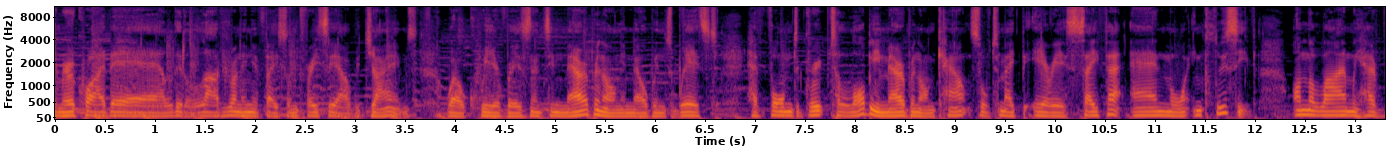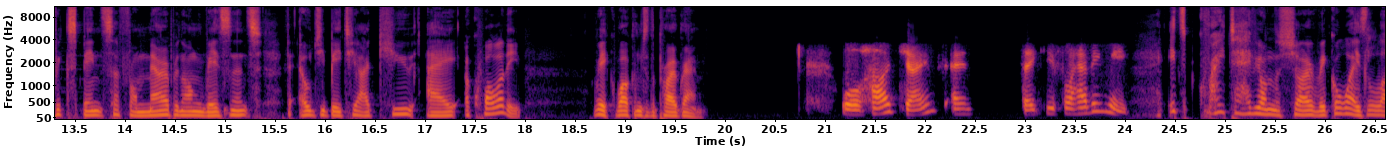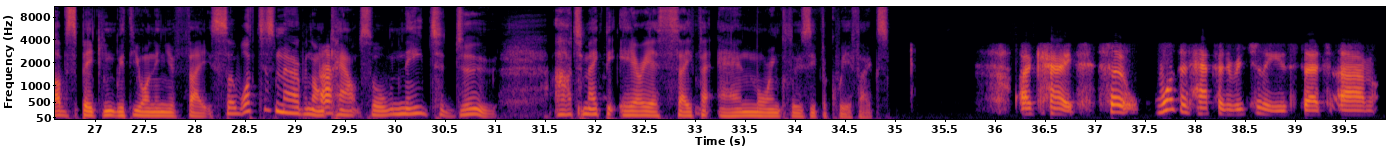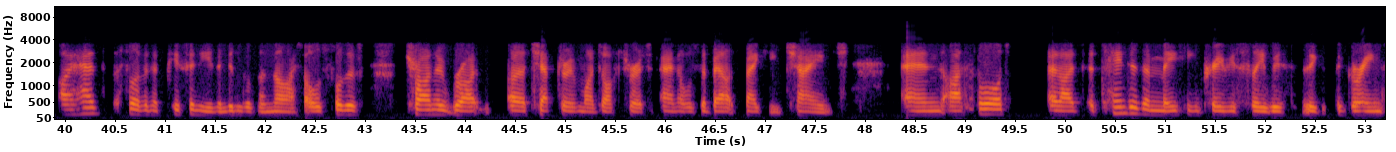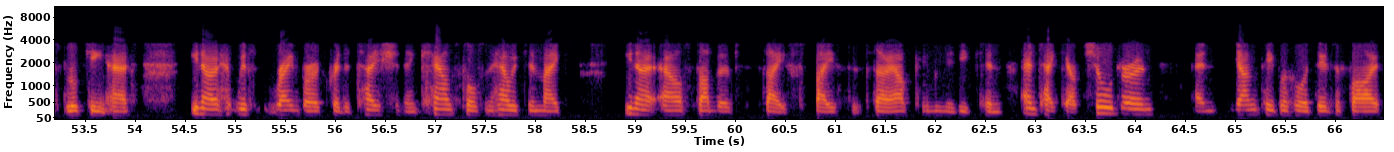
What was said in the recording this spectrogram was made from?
Jamiroquai there, Little Love. You're on In Your Face on 3CR with James. Well, queer residents in Maribyrnong in Melbourne's west have formed a group to lobby Maribyrnong Council to make the area safer and more inclusive. On the line, we have Rick Spencer from Maribyrnong Residents for LGBTIQA Equality. Rick, welcome to the program. Well, hi, James, and Thank you for having me. It's great to have you on the show, Rick. Always love speaking with you on In Your Face. So, what does Maribyrnong uh, Council need to do uh, to make the area safer and more inclusive for queer folks? Okay, so what had happened originally is that um, I had sort of an epiphany in the middle of the night. I was sort of trying to write a chapter in my doctorate, and it was about making change. And I thought, and I attended a meeting previously with the, the Greens looking at, you know, with rainbow accreditation and councils and how we can make, you know, our suburbs safe spaces so our community can and take our children and young people who identify,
